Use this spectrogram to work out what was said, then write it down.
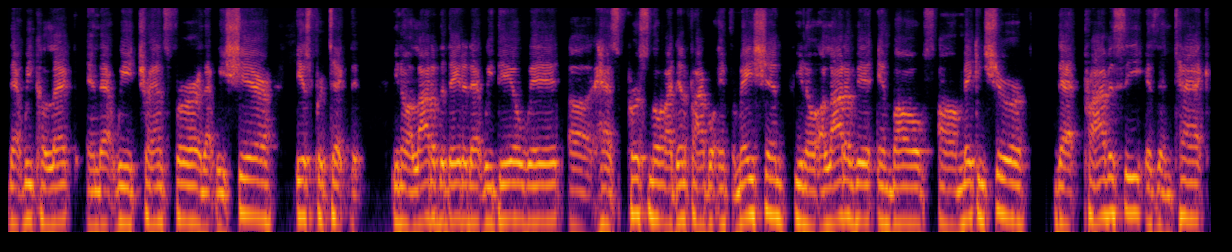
that we collect and that we transfer and that we share is protected. You know, a lot of the data that we deal with uh, has personal identifiable information. You know, a lot of it involves um, making sure that privacy is intact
